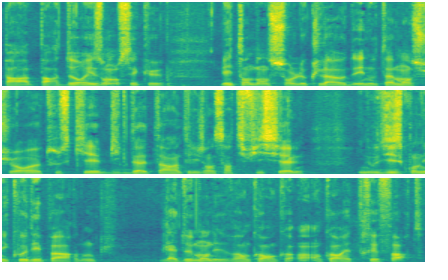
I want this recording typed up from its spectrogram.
par, par deux raisons. C'est que les tendances sur le cloud, et notamment sur euh, tout ce qui est big data, intelligence artificielle, ils nous disent qu'on est qu'au départ. Donc la demande va encore, encore, encore être très forte.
